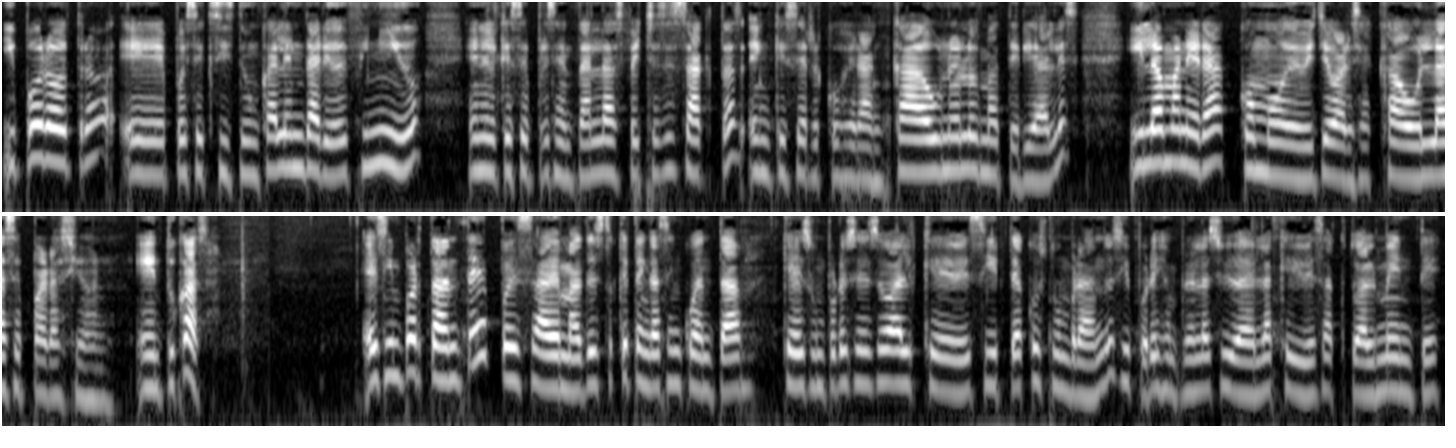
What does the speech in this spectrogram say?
y por otro eh, pues existe un calendario definido en el que se presentan las fechas exactas en que se recogerán cada uno de los materiales y la manera como debe llevarse a cabo la separación en tu casa. Es importante, pues además de esto que tengas en cuenta que es un proceso al que debes irte acostumbrando. Si por ejemplo en la ciudad en la que vives actualmente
